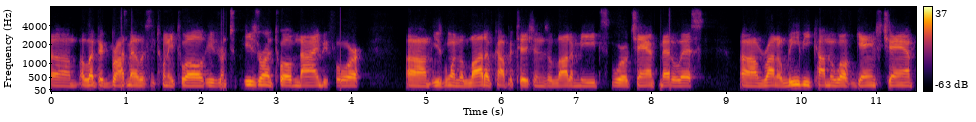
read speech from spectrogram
um, Olympic bronze medalist in 2012, he's run he's run 12.9 before. Um, he's won a lot of competitions, a lot of meets, world champ, medalist. Um, Ronald Levy, Commonwealth Games champ,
